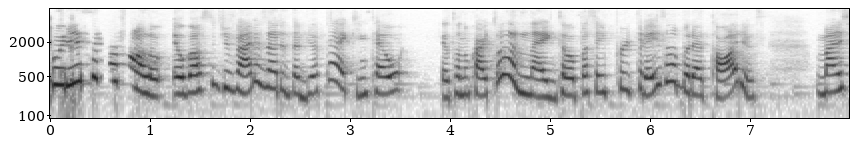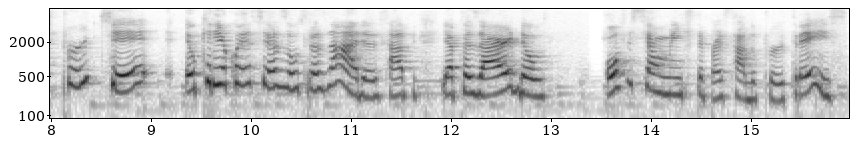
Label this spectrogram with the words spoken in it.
por isso que eu falo, eu gosto de várias áreas da biotech, então eu tô no quarto ano, né? Então eu passei por três laboratórios, mas porque eu queria conhecer as outras áreas, sabe? E apesar de eu oficialmente ter passado por três,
